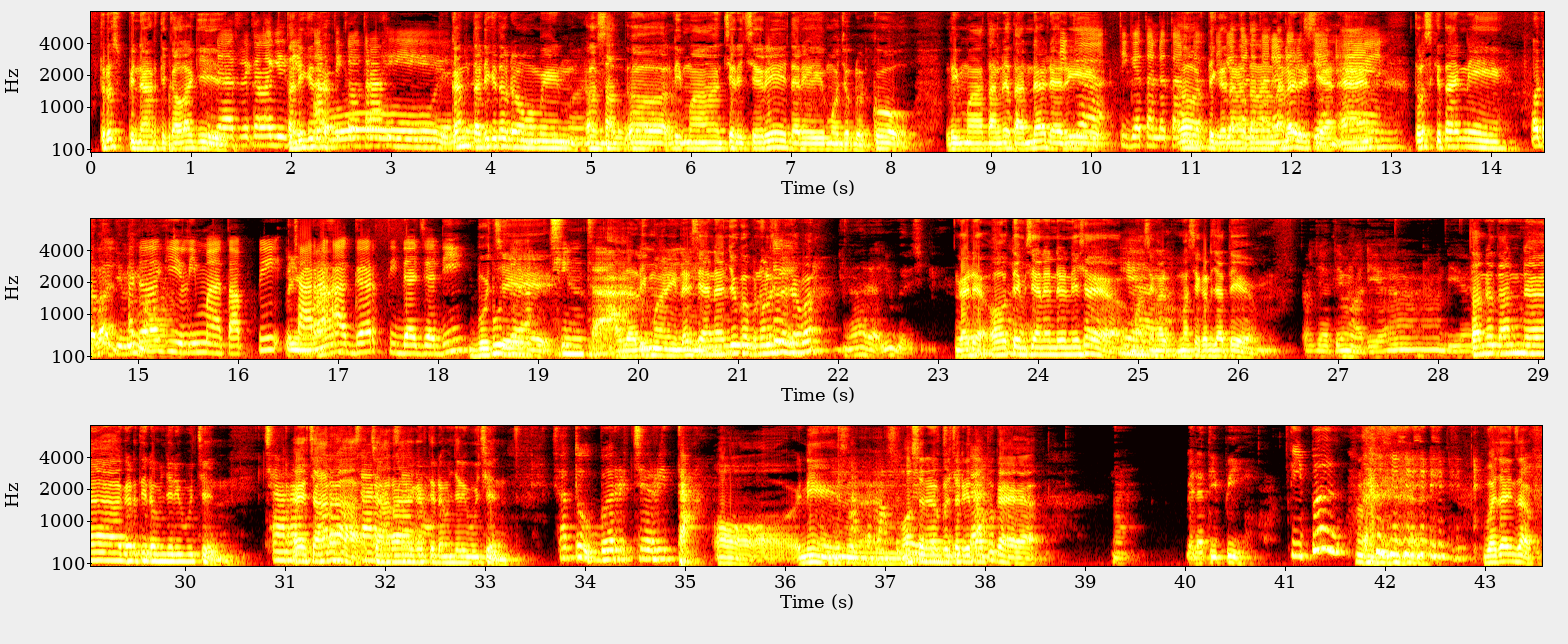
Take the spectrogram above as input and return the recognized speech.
Terus pindah artikel lagi. Udah artikel lagi Tadi kita- artikel terakhir. Kan tadi kita udah ngomongin eh, sat, eh, lima ciri-ciri dari mojok.co, lima tanda-tanda dari tiga tiga tanda tanda oh, tiga tanda-tanda dari CNN. Terus kita ini oh, ada lagi lima Ada lagi lima tapi Lima. cara agar tidak jadi Bucin. budak cinta. ada lima nih dari CNN juga penulisnya siapa? nggak ada juga di sini Nggak ada. Oh tim CNN Indonesia ya Iya. masih masih kerja tim. Kerja tim lah dia dia Tanda-tanda agar tidak menjadi bucin. Cara, eh cara, cara, agar tidak menjadi bucin. Satu bercerita. Oh ini maksudnya maksudnya bercerita bercerita? tuh kayak no beda TV Tipe. bacain Saf.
